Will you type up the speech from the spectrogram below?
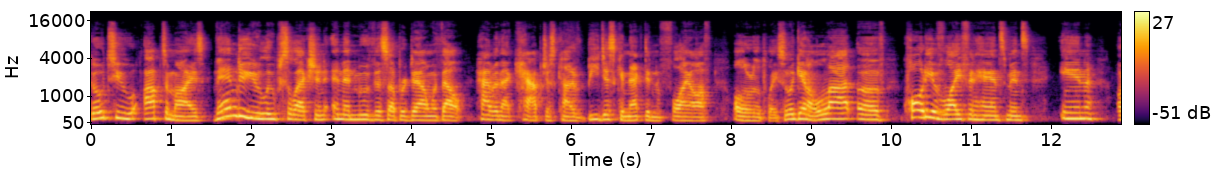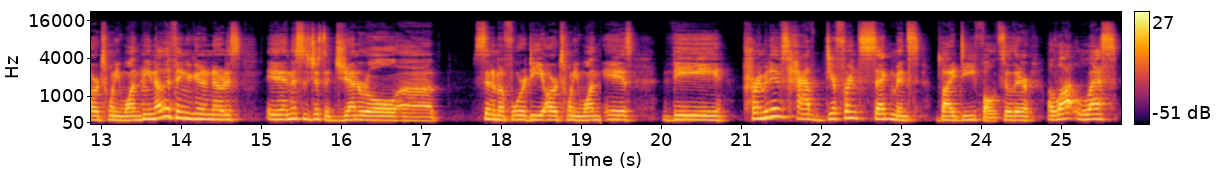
go to optimize, then do your loop selection, and then move this up or down without having that cap just kind of be disconnected and fly off all over the place. So again, a lot of quality of life enhancements in R21. Another thing you're gonna notice, and this is just a general uh, Cinema 4D R21, is the primitives have different segments by default. So they're a lot less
